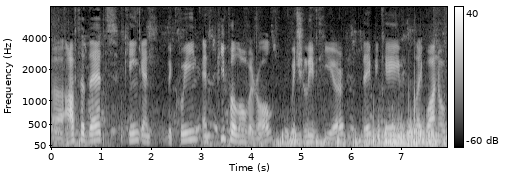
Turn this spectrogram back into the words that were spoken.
uh, after that king and the queen and people overall which lived here they became like one of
